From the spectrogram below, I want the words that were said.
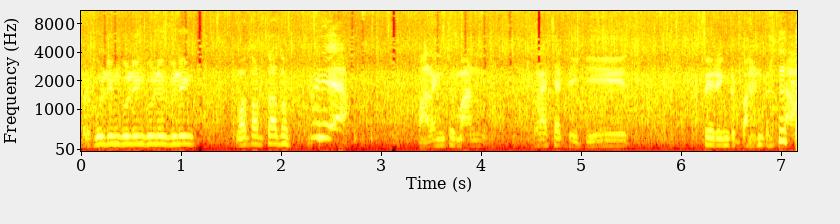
berguling-guling guling-guling, motor jatuh, iya. paling cuman lecet dikit, piring depan retak,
